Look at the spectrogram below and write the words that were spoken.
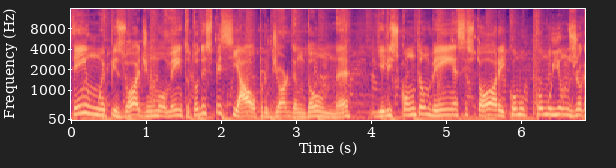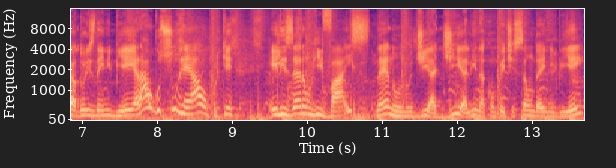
tem um episódio, um momento todo especial pro Jordan Dome, né? E eles contam bem essa história e como, como iam os jogadores da NBA. Era algo surreal, porque eles eram rivais, né, no, no, dia a dia ali na competição da NBA,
